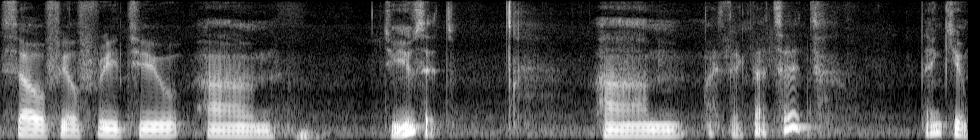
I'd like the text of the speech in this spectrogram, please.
So feel free to, um, to use it. Um, I think that's it. Thank you.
